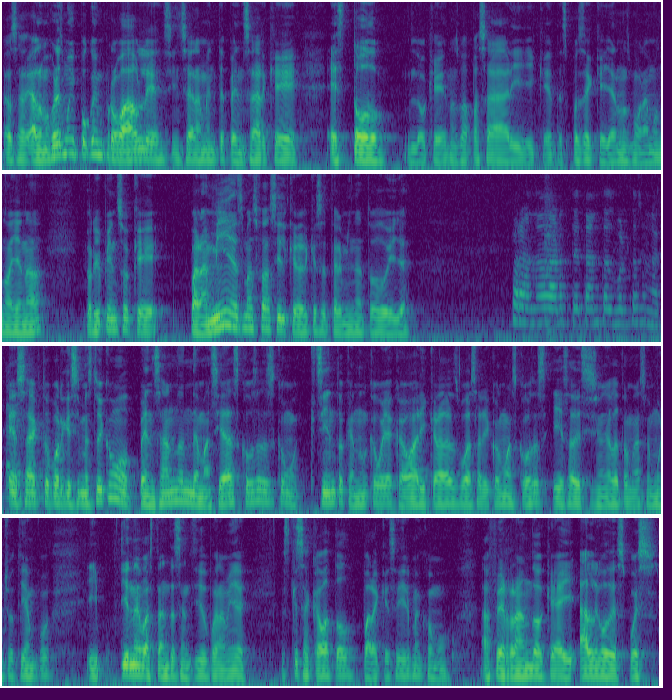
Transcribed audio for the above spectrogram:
O sea, a lo mejor es muy poco improbable, sinceramente, pensar que es todo lo que nos va a pasar y que después de que ya nos moramos no haya nada. Pero yo pienso que para mí es más fácil creer que se termina todo y ya. Para no darte tantas vueltas en la cabeza. Exacto, porque si me estoy como pensando en demasiadas cosas, es como siento que nunca voy a acabar y cada vez voy a salir con más cosas y esa decisión ya la tomé hace mucho tiempo y tiene bastante sentido para mí de, es que se acaba todo, ¿para qué seguirme como aferrando a que hay algo después?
